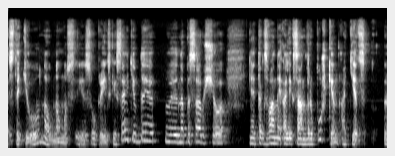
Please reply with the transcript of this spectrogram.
статтю на одному з українських сайтів, де написав, що так званий Олександр Пушкін, отець е,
